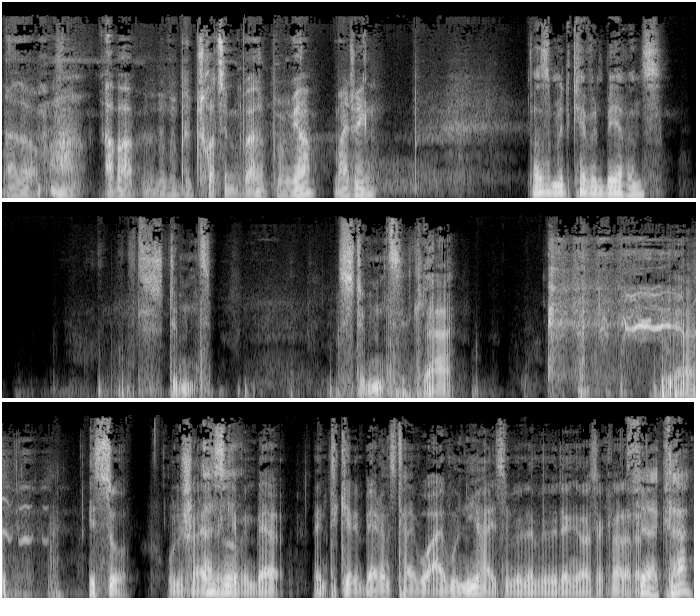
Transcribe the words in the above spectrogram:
Also, aber trotzdem, äh, ja, meinetwegen. Was ist mit Kevin Behrens? Stimmt. Stimmt, klar. ja. Ist so. Ohne Scheiß, Also- Kevin Bär, wenn Kevin Behrens Taiwo Alvoni heißen würde, dann würden wir denken, ja, ist ja klar, dass er, Ja, klar.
